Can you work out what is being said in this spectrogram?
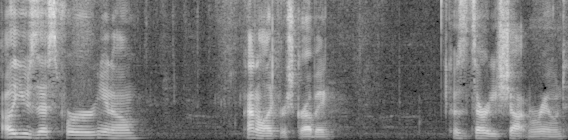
I'll use this for, you know, kind of like for scrubbing. Because it's already shot and ruined.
